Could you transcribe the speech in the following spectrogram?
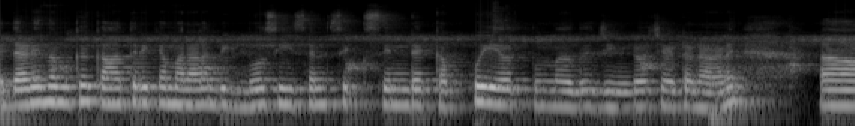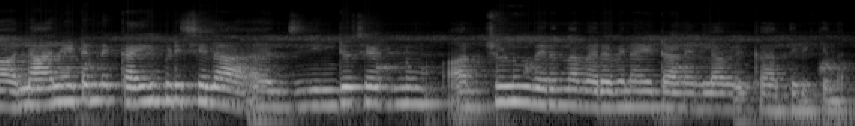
എന്താണെങ്കിലും നമുക്ക് കാത്തിരിക്കാം. മലയാളം ബിഗ് ബോസ് സീസൺ സിക്സിന്റെ കപ്പ് ഉയർത്തുന്നത് ജിൻഡോ ചേട്ടനാണ്. ലാലേട്ടന്റെ കൈ പിടിച്ചില്ല ജിൻഡോ ചേട്ടനും അർജുനും വരുന്ന വരവിനായിട്ടാണ് എല്ലാവരും കാത്തിരിക്കുന്നത്.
